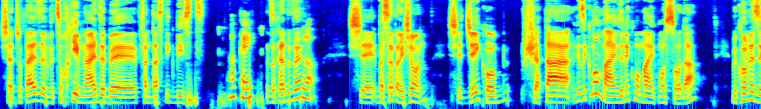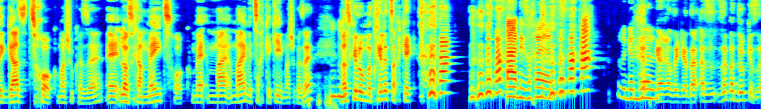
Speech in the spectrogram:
שאת שותה את זה וצוחקים היה את זה בפנטסטיק ביסט. אוקיי, את זוכרת את זה? לא. שבסרט הראשון שג'ייקוב שתה זה כמו מים זה נראה כמו מים כמו סודה וקוראים לזה גז צחוק משהו כזה אה, לא סליחה מי צחוק מים מצחקקים משהו כזה ואז כאילו הוא מתחיל לצחקק אה, אני זוכרת. זה גדול. ככה זה גדול אז זה בדוק כזה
